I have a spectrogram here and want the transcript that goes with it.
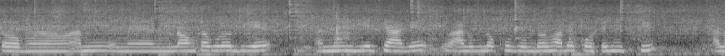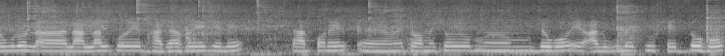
তো আমি লঙ্কা গুঁড়ো দিয়ে নুন দিয়েছি আগে। আলুগুলো খুব সুন্দরভাবে কষে নিচ্ছি। আলুগুলো লাল লাল করে ভাজা হয়ে গেলে তারপরে টমেটো দেবো। আলুগুলো একটু সেদ্ধ হোক।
